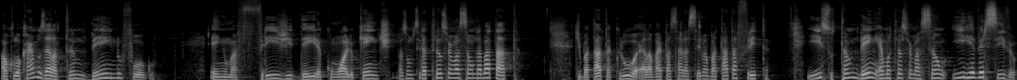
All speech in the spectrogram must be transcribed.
Ao colocarmos ela também no fogo, em uma frigideira com óleo quente, nós vamos ter a transformação da batata de batata crua, ela vai passar a ser uma batata frita. E isso também é uma transformação irreversível,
